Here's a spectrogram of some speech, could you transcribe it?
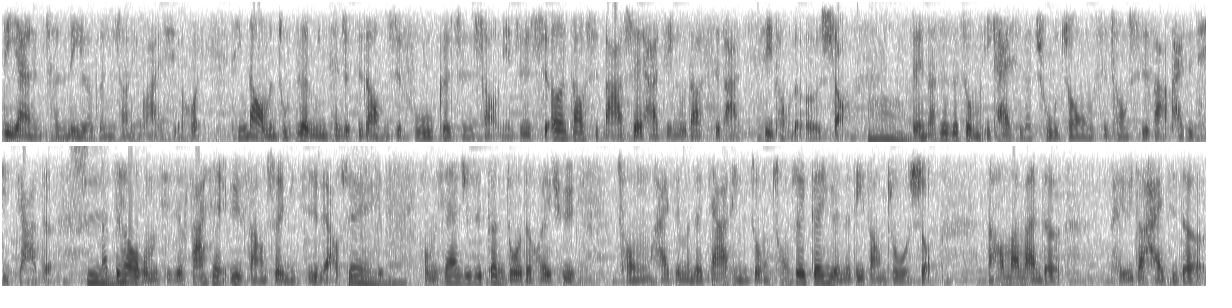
立案成立了根生少年关怀协会。听到我们组织的名称，就知道我们是服务更生少年，就是十二到十八岁，他进入到司法系统的儿少。哦，对，那这这是我们一开始的初衷，我们是从司法开始起家的。是，那最后我们其实发现预防胜于治疗，所以我们现在就是更多的会去从孩子们的家庭中，从最根源的地方着手，然后慢慢的培育到孩子的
